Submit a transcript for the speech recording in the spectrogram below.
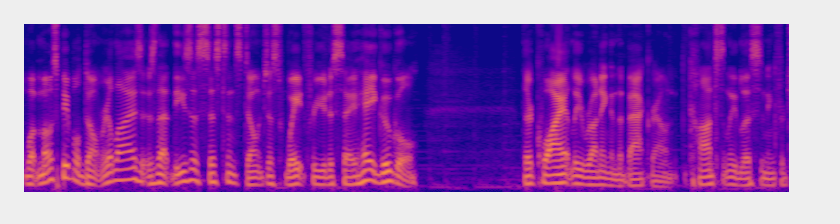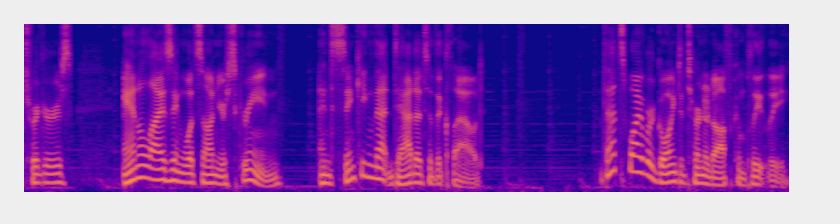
What most people don't realize is that these assistants don't just wait for you to say, hey, Google. They're quietly running in the background, constantly listening for triggers, analyzing what's on your screen, and syncing that data to the cloud. That's why we're going to turn it off completely.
